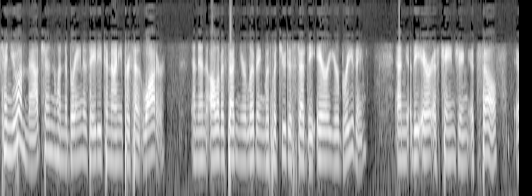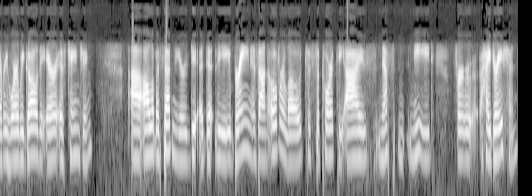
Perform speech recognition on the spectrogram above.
Can you imagine when the brain is 80 to 90% water and then all of a sudden you're living with what you just said, the air you're breathing and the air is changing itself. Everywhere we go, the air is changing. Uh, all of a sudden your the, the brain is on overload to support the eye's need for hydration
